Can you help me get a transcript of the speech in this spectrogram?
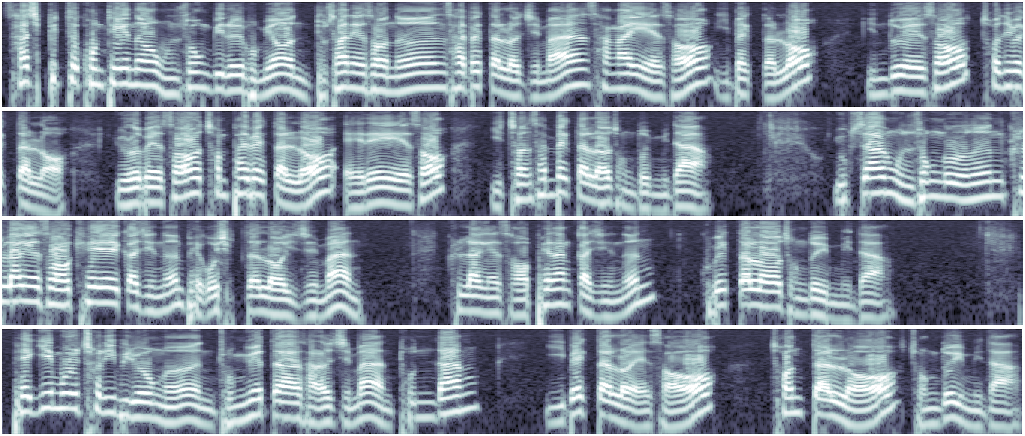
40피트 컨테이너 운송비를 보면 부산에서는 400달러지만 상하이에서 200달러, 인도에서 1200달러, 유럽에서 1800달러, LA에서 2300달러 정도입니다. 육상 운송로는 클랑에서 KL까지는 150달러이지만 클랑에서 페낭까지는 900달러 정도입니다. 폐기물 처리 비용은 종류에 따라 다르지만 톤당 200달러에서 1000달러 정도입니다.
